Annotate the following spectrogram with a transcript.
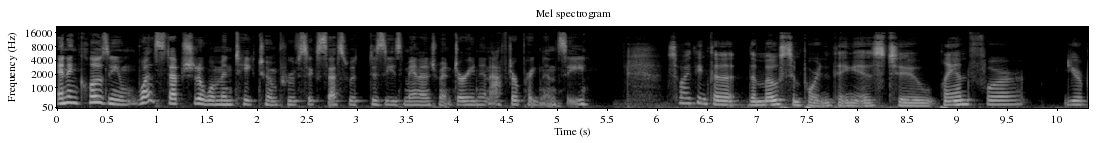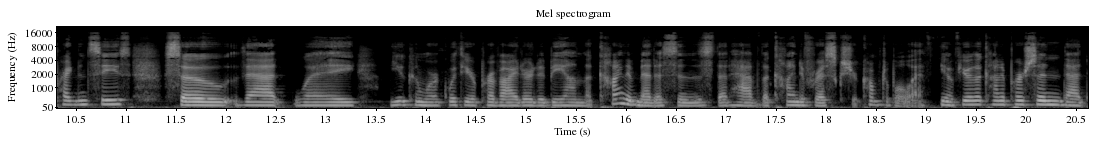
And in closing, what steps should a woman take to improve success with disease management during and after pregnancy? So I think the, the most important thing is to plan for your pregnancies so that way you can work with your provider to be on the kind of medicines that have the kind of risks you're comfortable with. You know, if you're the kind of person that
